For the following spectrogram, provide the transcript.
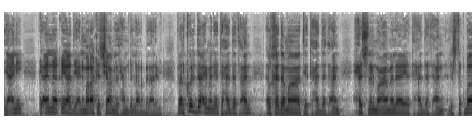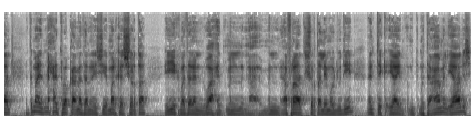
يعني كأن قيادة يعني مراكز شاملة الحمد لله رب العالمين. فالكل دائما يتحدث عن الخدمات يتحدث عن حسن المعاملة يتحدث عن الاستقبال. انت ما حد تتوقع مثلا يصير مركز شرطة يجيك مثلا واحد من من أفراد الشرطة اللي موجودين انت جاي متعامل جالس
